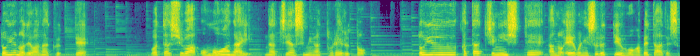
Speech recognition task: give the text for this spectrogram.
というのではなくって私は思わない夏休みが取れるとという形にしてあの英語にするっていう方がベターです。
